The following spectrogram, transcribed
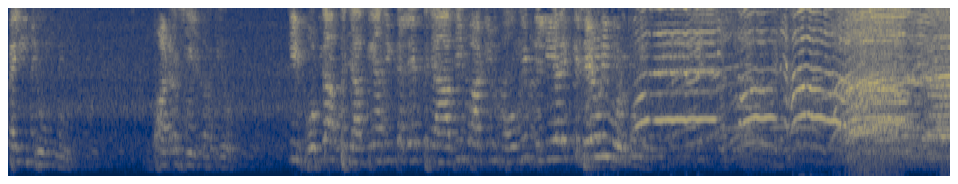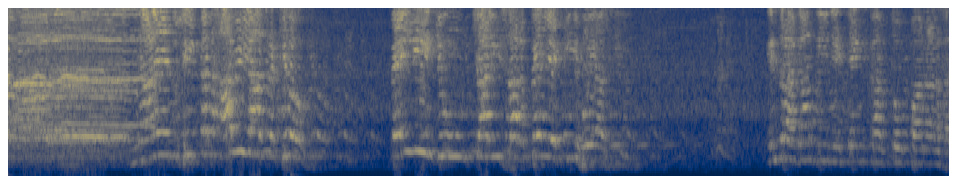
ਪਹਿਲੀ ਜੂਨ ਨੂੰ ਬਾਰਡਰ ਸੀਲ ਕਰ ਦਿਓ। ਕਿ ਵੋਟਾਂ ਪੰਜਾਬੀਆਂ ਦੀ ਇਕੱਲੇ ਪੰਜਾਬ ਦੀ ਪਾਰਟੀ ਨੂੰ ਪਾਉਗੀ ਦਿੱਲੀ ਵਾਲੇ ਕਿਸੇ ਨੂੰ ਨਹੀਂ ਵੋਟ ਸੋਨਹਾ ਨਾਲੇ ਤੁਸੀਂ ਕੱਲ ਆ ਵੀ ਯਾਦ ਰੱਖਿਓ ਪਹਿਲੀ ਜੂਨ 40 ਸਾਲ ਪਹਿਲੇ ਕੀ ਹੋਇਆ ਸੀ? ਇੰਦਰਾ ਗਾਂਧੀ ਨੇ ਟੈਂਕਾਂ ਤੋਪਾਂ ਨਾਲ ਹ-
